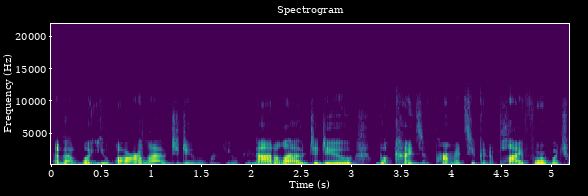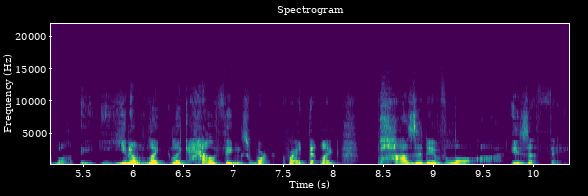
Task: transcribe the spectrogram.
about what you are allowed to do or you are not allowed to do, what kinds of permits you can apply for, what you will, you know, like like how things work, right? That like positive law is a thing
